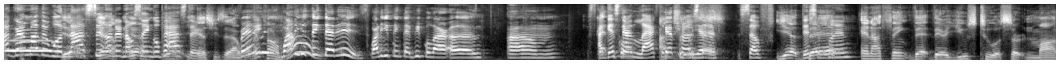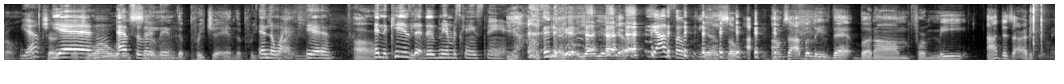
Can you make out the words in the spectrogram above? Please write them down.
My grandmother will Yeah, not sit yeah, under no yeah, single yeah, pastor. Yeah, she said, "I Really? want to come." Why do you think that is? Why do you think that people are uh um I guess their skeptical? lack of Skeptical, trust yeah. of self Yeah, that- discipline. and I think that they're used to a certain model Yeah. of church. Yeah, that you always absolutely. sing the preacher and the preacher and the wife. wife, yeah, and the kids that the members can't stand. Yeah, yeah, yeah, yeah, yeah, yeah. Y'all so mean. yeah. So, I, um, so I believe that, but um, for me, I desire to get married.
